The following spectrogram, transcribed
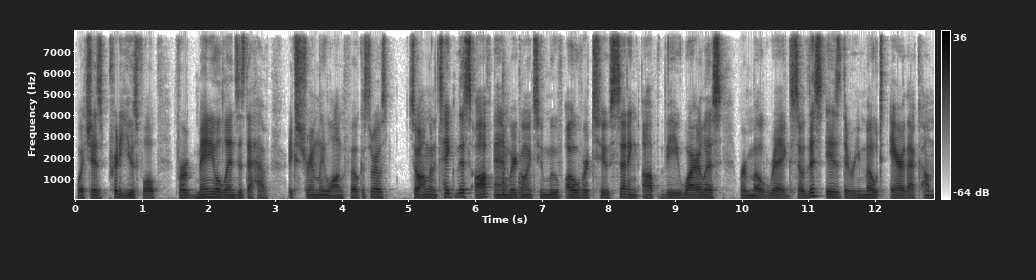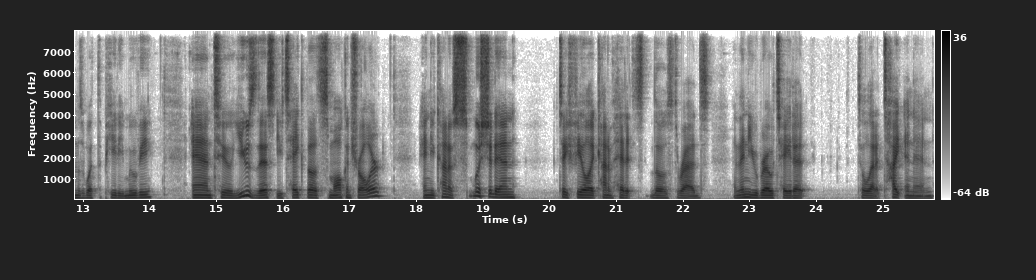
which is pretty useful for manual lenses that have extremely long focus throws. So I'm going to take this off and we're going to move over to setting up the wireless remote rig. So this is the remote air that comes with the PD movie. And to use this, you take the small controller and you kind of smush it in to feel it kind of hit its, those threads. And then you rotate it to let it tighten in.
